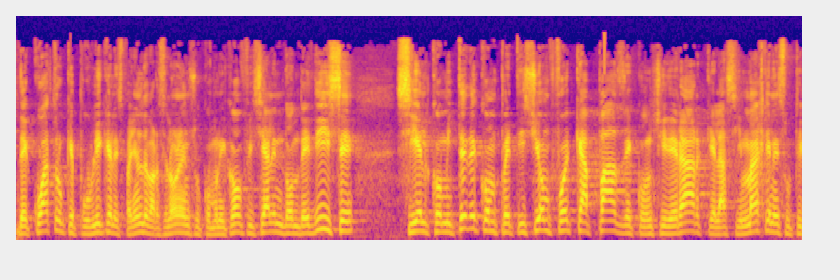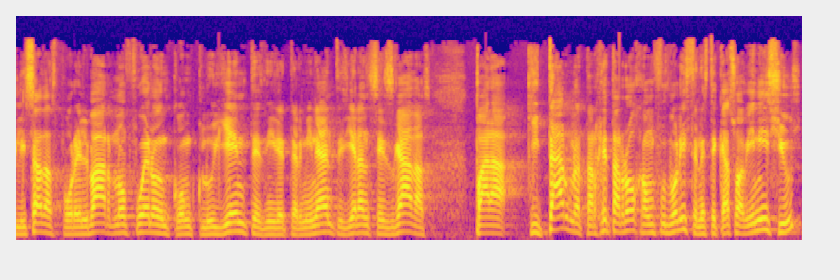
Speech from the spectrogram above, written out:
de cuatro que publica el Español de Barcelona en su comunicado oficial en donde dice si el comité de competición fue capaz de considerar que las imágenes utilizadas por el VAR no fueron concluyentes ni determinantes y eran sesgadas para quitar una tarjeta roja a un futbolista, en este caso a Vinicius,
